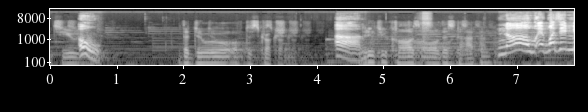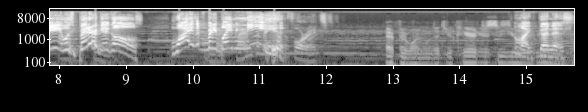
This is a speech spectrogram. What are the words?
it's you. Oh. The duo of destruction. Um. Didn't you cause all this to happen? No, it wasn't me. It was Bitter Giggles. Why is everybody blaming me? for it. Everyone that you cared to see you Oh my goodness.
